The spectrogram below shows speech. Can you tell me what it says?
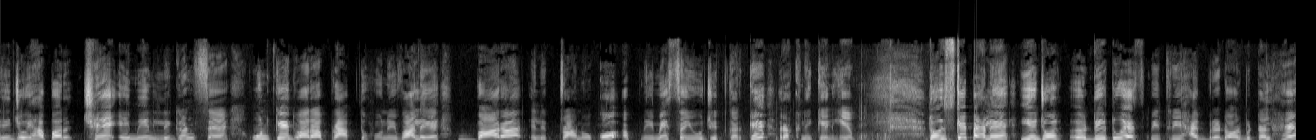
जो यहाँ पर छह एमीन लिगेंड्स हैं, उनके द्वारा प्राप्त होने वाले 12 इलेक्ट्रॉनों को अपने में संयोजित करके रखने के लिए। तो इसके पहले ये जो D2sp3 हाइब्रिड ऑर्बिटल हैं,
